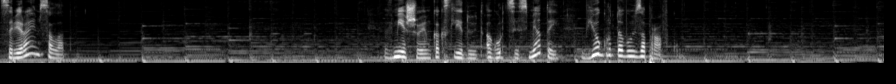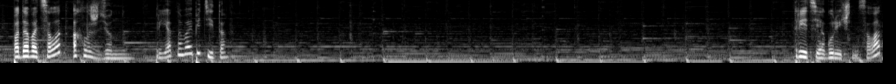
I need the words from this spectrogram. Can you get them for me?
Собираем салат. Вмешиваем как следует огурцы с мятой в йогуртовую заправку. Подавать салат охлажденным. Приятного аппетита! Третий огуречный салат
